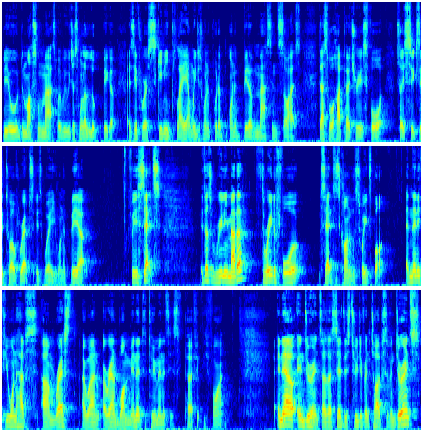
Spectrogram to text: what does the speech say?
build the muscle mass, where we just want to look bigger, as if we're a skinny player and we just want to put a, on a bit of mass and size. That's what hypertrophy is for. So 6 to 12 reps is where you want to be at. For your sets, it doesn't really matter. 3 to 4 sets is kind of the sweet spot. And then if you want to have um, rest, around, around 1 minute to 2 minutes is perfectly fine. And now endurance. As I said, there's two different types of endurance.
